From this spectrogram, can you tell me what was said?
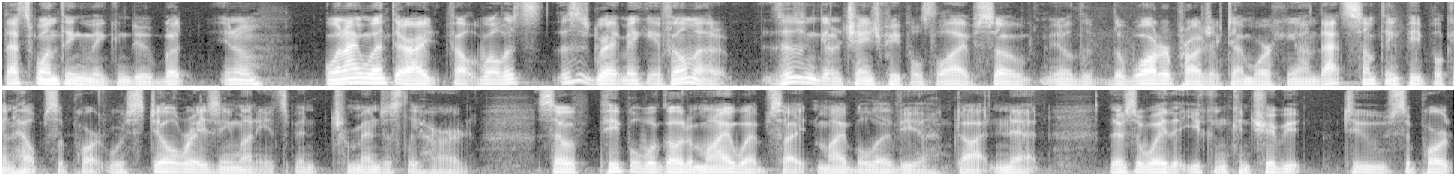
That's one thing they can do. But, you know, when I went there, I felt, well, this, this is great making a film out of. This isn't going to change people's lives. So, you know, the, the water project I'm working on, that's something people can help support. We're still raising money. It's been tremendously hard. So, if people will go to my website, mybolivia.net, there's a way that you can contribute to support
